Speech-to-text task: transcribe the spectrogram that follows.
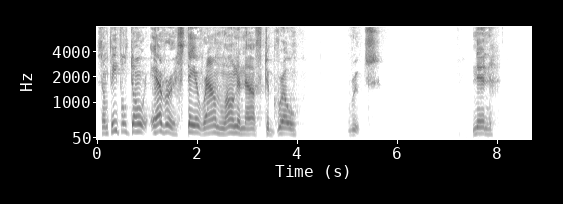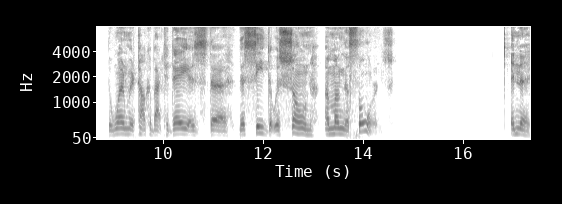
Some people don't ever stay around long enough to grow roots. And then the one we're talking about today is the, the seed that was sown among the thorns. In the,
